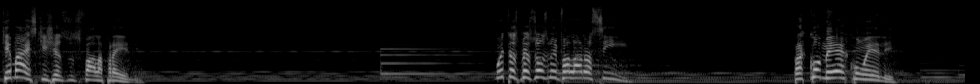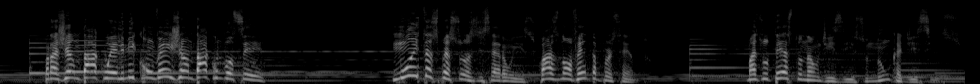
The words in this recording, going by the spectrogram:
que mais que Jesus fala para ele? Muitas pessoas me falaram assim: para comer com Ele, para jantar com Ele, me convém jantar com você. Muitas pessoas disseram isso, quase 90%. Mas o texto não diz isso, nunca disse isso.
